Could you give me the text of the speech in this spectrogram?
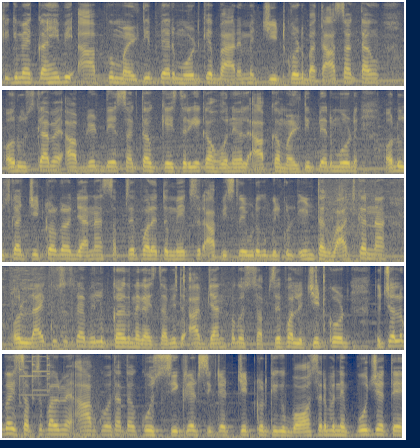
क्योंकि मैं कहीं भी आपको मल्टीप्लेयर मोड के बारे में चीट कोड बता सकता हूँ और उसका मैं अपडेट दे सकता हूँ किस तरीके का होने वाला आपका मल्टीप्लेयर मोड और उसका चीट कोड अगर जाना सबसे पहले तो मेक श्योर आप इसलिए वीडियो को बिल्कुल इन तक वॉच करना और लाइक को सब्सक्राइब बिल्कुल कर देना गाइज़ तभी तो आप जान पाओगे सबसे पहले चीट कोड तो चलो गई सबसे पहले मैं आपको बताता हूँ कुछ सीक्रेट सीक्रेट चीट कोड क्योंकि बहुत सारे बंदे पूछे थे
